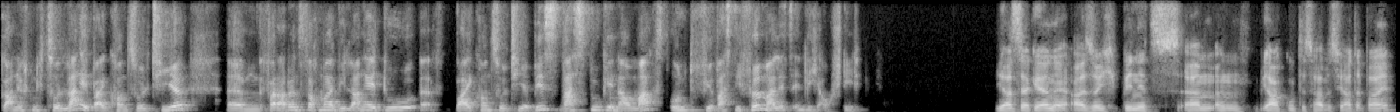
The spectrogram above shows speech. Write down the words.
gar nicht, nicht so lange bei Konsultier. Ähm, verrat uns doch mal, wie lange du äh, bei Konsultier bist, was du genau machst und für was die Firma letztendlich auch steht. Ja, sehr gerne. Also ich bin jetzt ähm, ein ja, gutes halbes Jahr dabei.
